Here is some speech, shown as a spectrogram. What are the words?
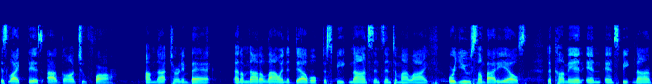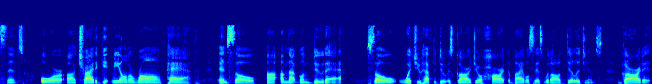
It's like this. I've gone too far. I'm not turning back and I'm not allowing the devil to speak nonsense into my life or use somebody else to come in and, and speak nonsense or uh, try to get me on a wrong path. And so uh, I'm not going to do that. So what you have to do is guard your heart. The Bible says with all diligence, guard it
